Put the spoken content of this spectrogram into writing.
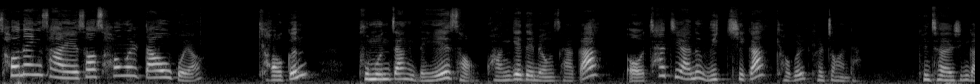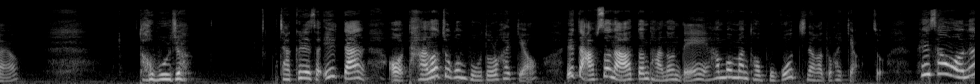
선행사에서 성을 따오고요. 격은 부문장 내에서 관계대명사가 어, 차지하는 위치가 격을 결정한다. 괜찮으신가요? 더 보죠. 자, 그래서 일단 어, 단어 조금 보도록 할게요. 일단 앞서 나왔던 단어인데 한 번만 더 보고 지나가도록 할게요. 회사원은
